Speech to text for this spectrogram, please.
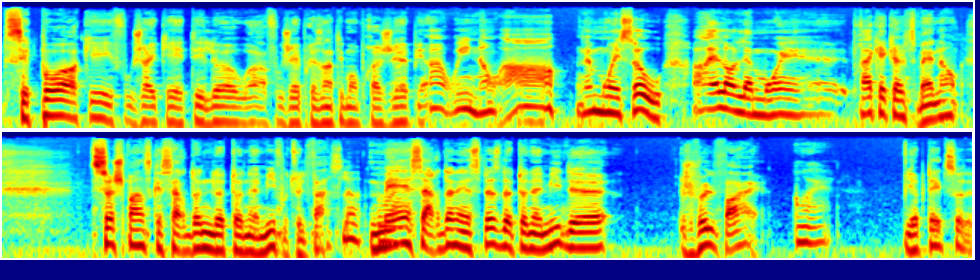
c'est pas, OK, il faut que j'aille quitter là, ou il faut que j'aille présenter mon projet, puis ah oui, non, ah, on aime moins ça, ou ah, elle, on l'aime moins. Euh, prends quelqu'un. Ben non. Ça, je pense que ça redonne l'autonomie, il faut que tu le fasses, là. Mais Ouais. ça redonne une espèce d'autonomie de je veux le faire. Ouais. Il y a peut-être ça là-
